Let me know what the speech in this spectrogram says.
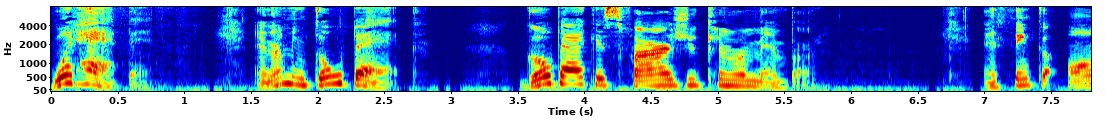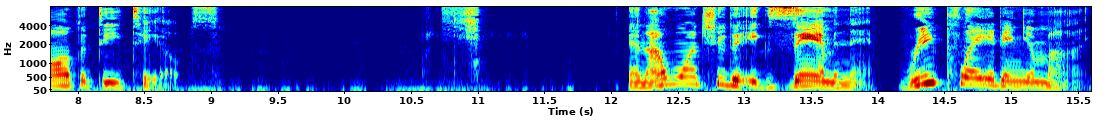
What happened? And I mean, go back. Go back as far as you can remember and think of all the details. And I want you to examine that, replay it in your mind.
